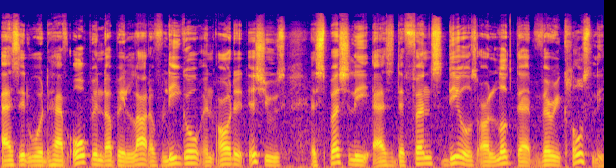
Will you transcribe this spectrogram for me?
as it would have opened up a lot of legal and audit issues, especially as defense deals are looked at very closely.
